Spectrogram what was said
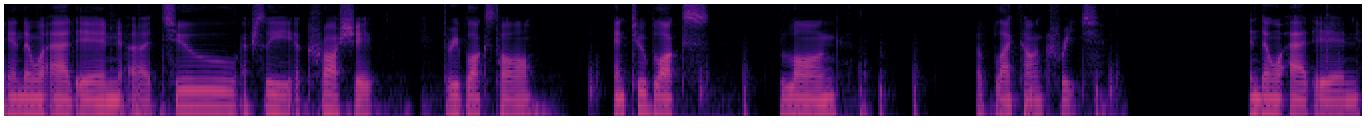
And then we'll add in uh, two, actually a cross shape, three blocks tall, and two blocks long of black concrete. And then we'll add in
